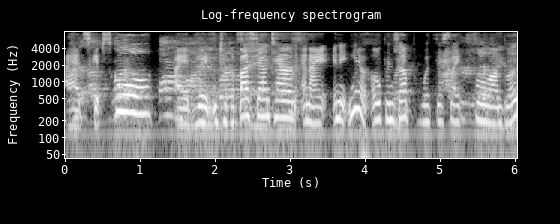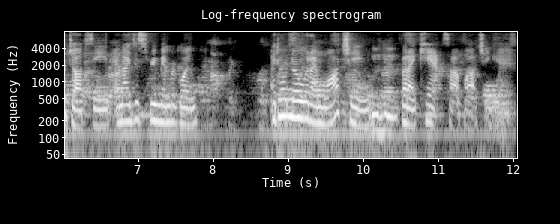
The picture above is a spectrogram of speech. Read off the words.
I had skipped school. I had went and took a bus downtown, and I and it you know opens up with this like full on blowjob scene, and I just remember going, I don't know what I'm watching, mm-hmm. but I can't stop watching it.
